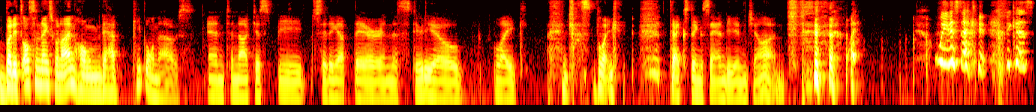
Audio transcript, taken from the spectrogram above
but it's also nice when i'm home to have people in the house and to not just be sitting up there in the studio like just like texting Sandy and John. Wait a second, because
